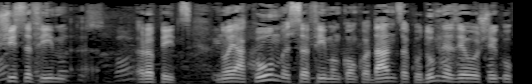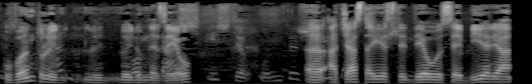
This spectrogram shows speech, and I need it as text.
și să fim răpiți? Noi acum să fim în concordanță cu Dumnezeu și cu cuvântul lui Dumnezeu. Aceasta este deosebirea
